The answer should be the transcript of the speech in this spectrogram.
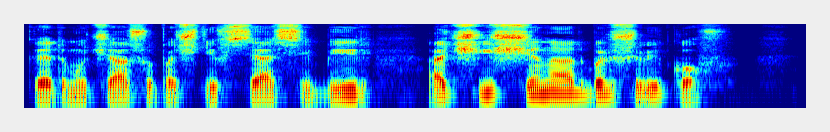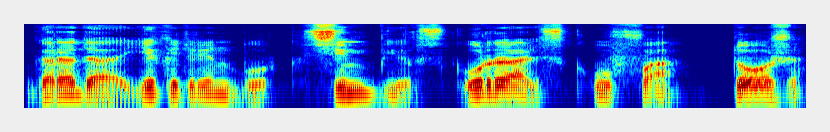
К этому часу почти вся Сибирь очищена от большевиков. Города Екатеринбург, Симбирск, Уральск, Уфа тоже.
